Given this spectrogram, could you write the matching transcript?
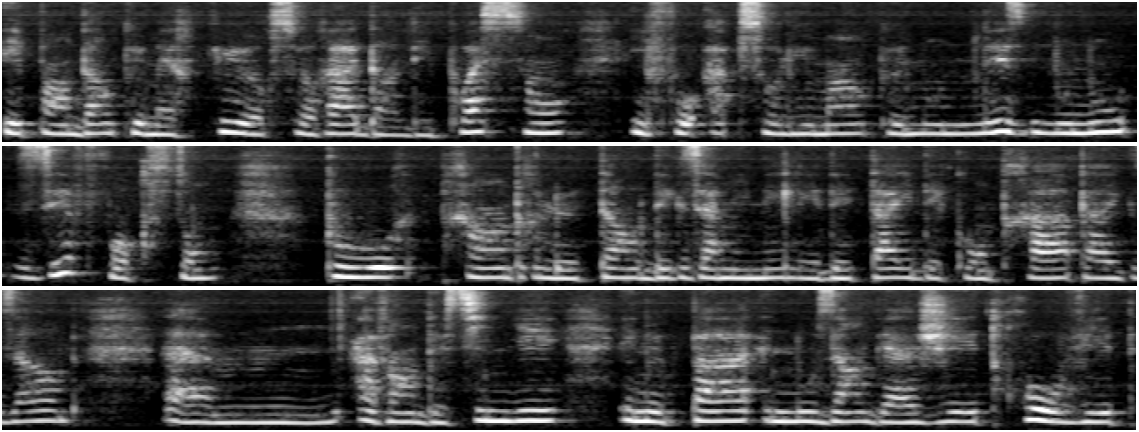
et pendant que Mercure sera dans les poissons, il faut absolument que nous nous, efforçons pour prendre le temps d'examiner les détails des contrats, par exemple, euh, avant de signer et ne pas nous engager trop vite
